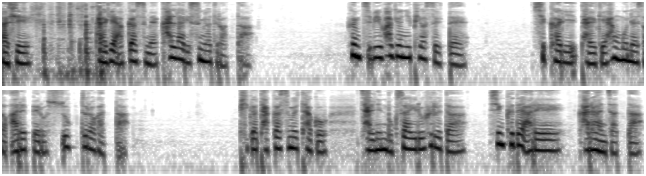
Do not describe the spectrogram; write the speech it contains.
다시 닭의 앞가슴에 칼날이 스며들었다. 흠집이 확연히 피었을 때 식칼이 닭의 항문에서 아랫배로 쑥 들어갔다. 피가 닭가슴을 타고 잘린 목 사이로 흐르다 싱크대 아래에 가라앉았다.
